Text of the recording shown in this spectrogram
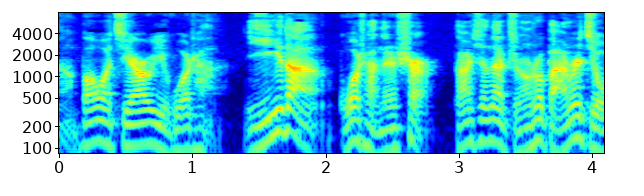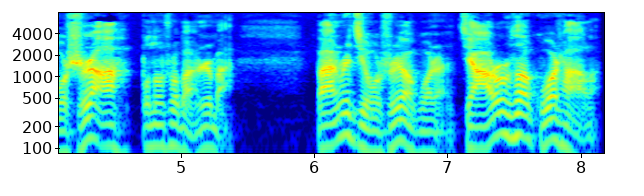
啊！包括 GLE 国产，一旦国产的事儿，当然现在只能说百分之九十啊，不能说百分之百，百分之九十要国产。假如说它国产了，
